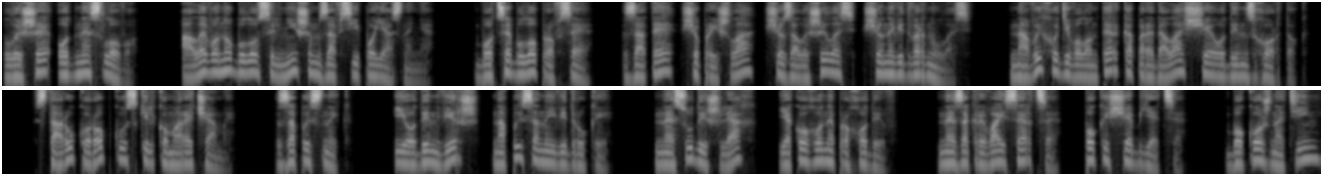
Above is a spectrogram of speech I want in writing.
Лише одне слово. Але воно було сильнішим за всі пояснення. Бо це було про все за те, що прийшла, що залишилась, що не відвернулась. На виході волонтерка передала ще один згорток стару коробку з кількома речами, записник. І один вірш, написаний від руки. Не суди шлях, якого не проходив. Не закривай серце, поки ще б'ється. Бо кожна тінь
